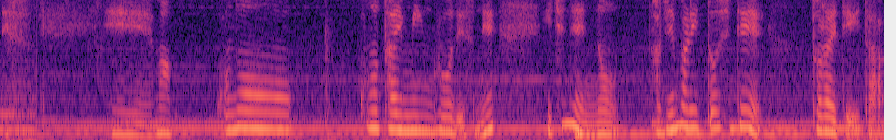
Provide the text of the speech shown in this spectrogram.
です、えー、まあこのこのタイミングをですね1年の始まりとして捉えていた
